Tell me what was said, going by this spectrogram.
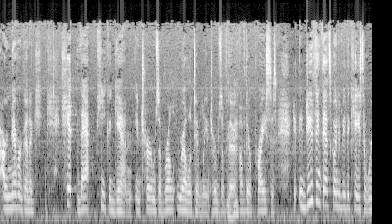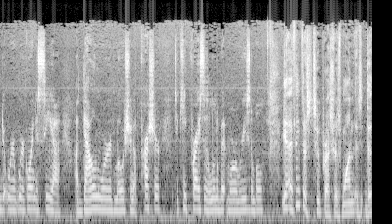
are never going to hit that peak again in terms of rel relatively in terms of the mm -hmm. of their prices. Do, do, you think that's going to be the case that we're we're, we're going to see a, a downward motion, a pressure to keep prices a little bit more reasonable? Yeah, I think there's two pressures. One is the,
